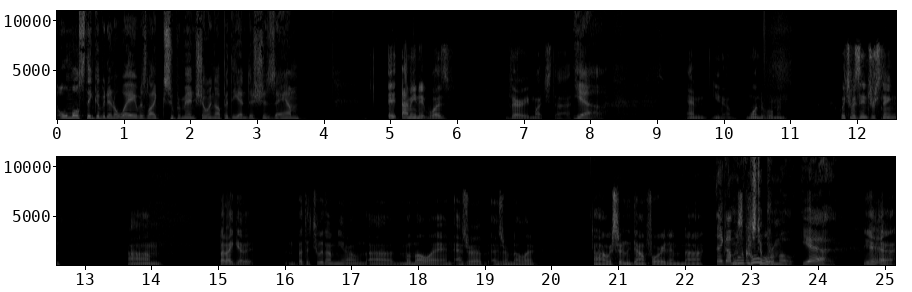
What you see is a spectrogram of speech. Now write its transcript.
almost think of it in a way. It was like Superman showing up at the end of Shazam. It, I mean, it was very much that, Yeah. and you know Wonder Woman, which was interesting. Um, but I get it. But the two of them, you know, uh, Momoa and Ezra Ezra Miller, uh, were certainly down for it, and uh, They got movies to promote. Yeah. yeah,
